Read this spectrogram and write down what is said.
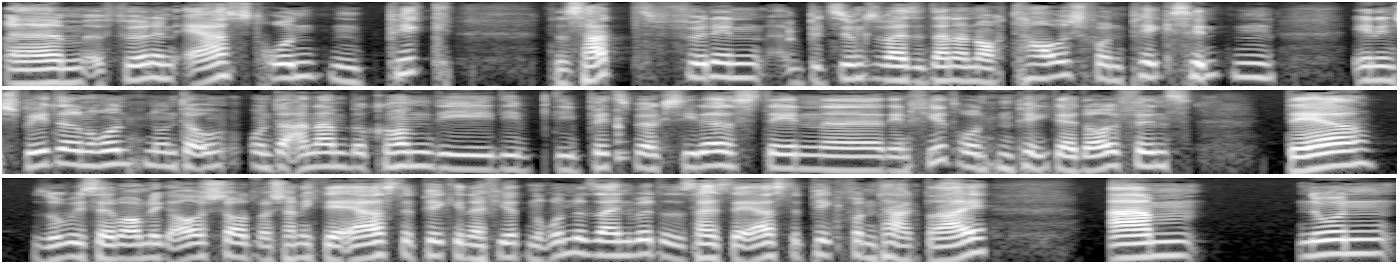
ähm, für den Erstrunden-Pick. Das hat für den, beziehungsweise dann noch Tausch von Picks hinten in den späteren Runden unter, unter anderem bekommen die, die, die Pittsburgh Steelers den, äh, den Viertrunden-Pick der Dolphins, der, so wie es ja im Augenblick ausschaut, wahrscheinlich der erste Pick in der vierten Runde sein wird. Das heißt, der erste Pick von Tag 3. Ähm, nun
